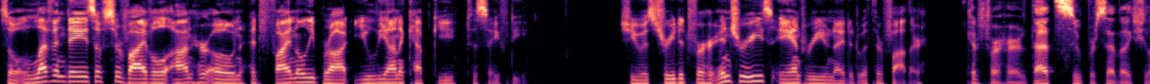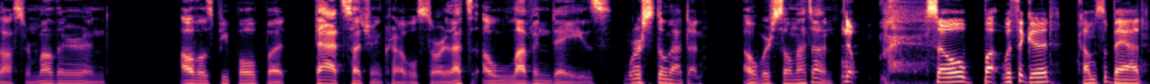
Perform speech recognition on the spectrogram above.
So, 11 days of survival on her own had finally brought Juliana Koepcke to safety. She was treated for her injuries and reunited with her father. Good for her. That's super sad. Like she lost her mother and all those people, but that's such an incredible story. That's eleven days. We're still not done. Oh, we're still not done. Nope. So, but with the good comes the bad,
